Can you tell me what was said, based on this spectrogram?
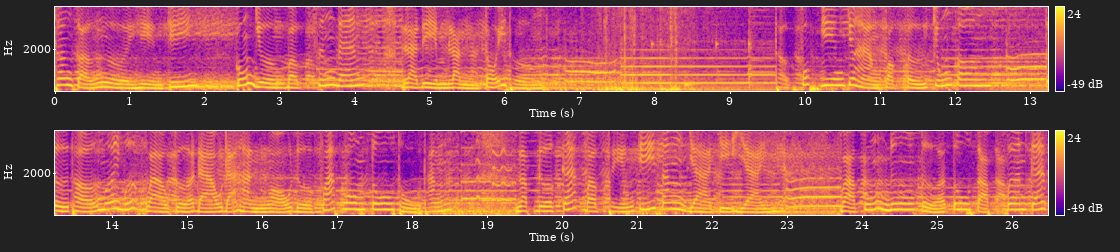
thân cận người hiền trí, cúng dường bậc xứng đáng là điềm lành tối thượng phúc duyên cho hàng phật tử chúng con. Từ thở mới bước vào cửa đạo đã hành ngộ được pháp môn tu thù thắng. Gặp được các bậc thiện trí tăng và chỉ dạy. Và cũng nương tựa tu tập bên các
